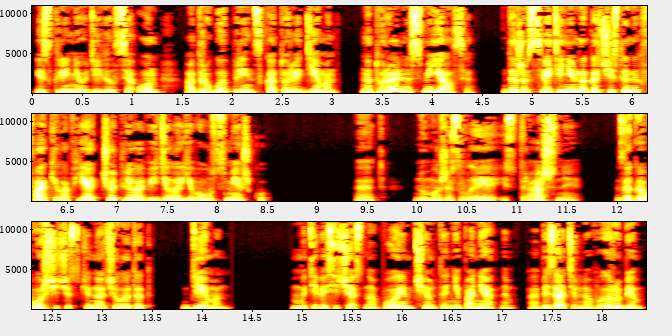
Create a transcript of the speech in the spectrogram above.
Искренне удивился он, а другой принц, который демон, натурально смеялся. Даже в свете немногочисленных факелов я отчетливо видела его усмешку. «Эд, ну мы же злые и страшные», — заговорщически начал этот демон. Мы тебя сейчас напоим чем-то непонятным, обязательно вырубим,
